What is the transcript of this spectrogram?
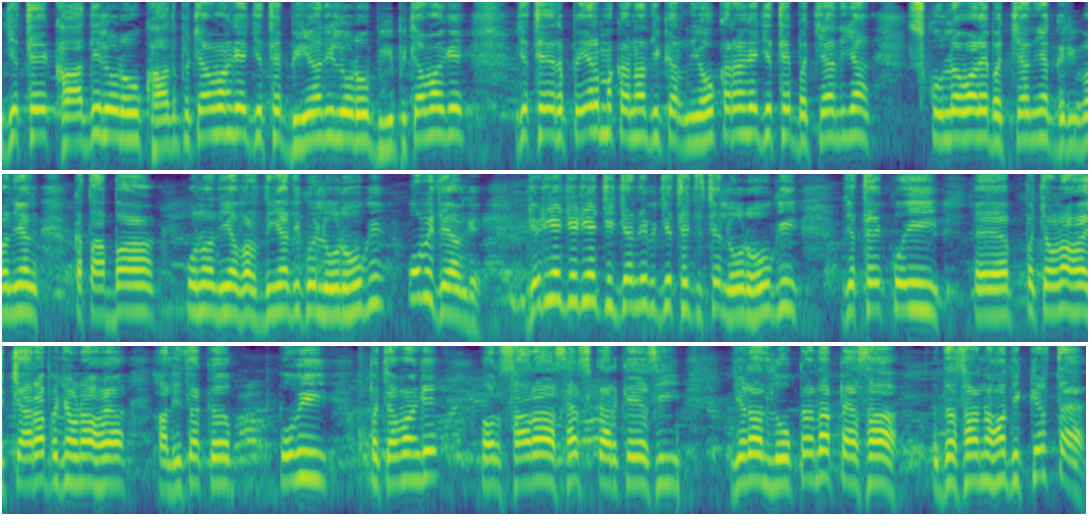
ਜਿੱਥੇ ਖਾਦ ਦੀ ਲੋੜ ਹੋਊ, ਖਾਦ ਪਹੁੰਚਾਵਾਂਗੇ, ਜਿੱਥੇ ਬੀਆਂ ਦੀ ਲੋੜ ਹੋ ਬੀ ਪਹੁੰਚਾਵਾਂਗੇ, ਜਿੱਥੇ ਰਿਪੇਅਰ ਮਕਾਨਾਂ ਦੀ ਕਰਨੀ ਉਹ ਕਰਾਂਗੇ, ਜਿੱਥੇ ਬੱਚਿਆਂ ਦੀਆਂ, ਸਕੂਲਾਂ ਵਾਲੇ ਬੱਚਿਆਂ ਦੀਆਂ, ਗਰੀਬਾਂ ਦੀਆਂ ਕਿਤਾਬਾਂ, ਉਹਨਾਂ ਦੀਆਂ ਵਰਦੀਆਂ ਦੀ ਕੋਈ ਲੋੜ ਹੋਊਗੀ, ਉਹ ਵੀ ਦੇਵਾਂਗੇ। ਜਿਹੜੀਆਂ ਜਿਹੜੀਆਂ ਚੀਜ਼ਾਂ ਦੀ ਵੀ ਜਿੱਥੇ ਜਿੱਥੇ ਲੋੜ ਹੋਊਗੀ, ਜਿੱਥੇ ਕੋਈ ਪਹੁੰਚਾਉਣਾ ਹੋਇਆ, ਚਾਰਾ ਪਹੁੰਚਾਉਣਾ ਹੋਇਆ, ਹਾਲੇ ਤੱਕ ਉਹ ਵੀ ਪਹੁੰਚਾਵਾਂਗੇ ਔਰ ਸਾਰਾ ਅਸੈਸ ਕਰਕੇ ਅਸੀਂ ਜਿਹੜਾ ਲੋਕਾਂ ਦਾ ਪੈਸਾ, ਦਸਾਂ ਨੌਹਾਂ ਦੀ ਕਿਰਤ ਹੈ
